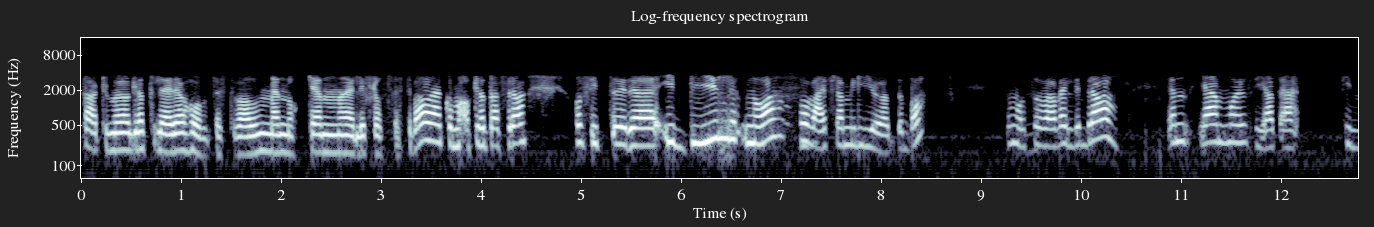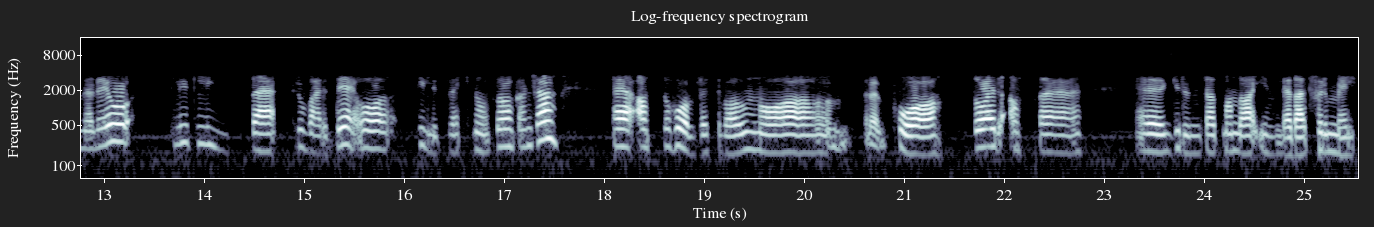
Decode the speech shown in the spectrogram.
starte med å gratulere Hovefestivalen med nok en veldig flott festival. Jeg kommer akkurat derfra og sitter eh, i bil nå på vei fra miljødebatt, som også var veldig bra. Men jeg må jo si at jeg finner det jo litt lite troverdig og tillitsvekkende også, kanskje, eh, at Hovefestivalen nå eh, påstår at grunnen til at man da innleda et formelt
